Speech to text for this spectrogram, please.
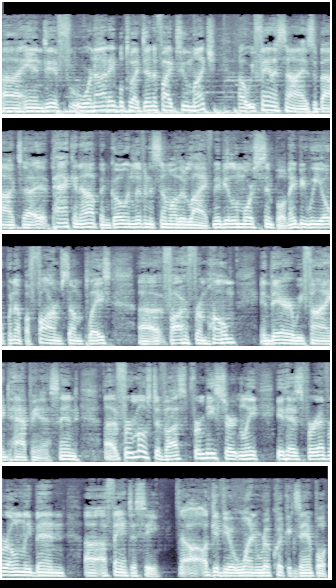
uh, and if we're not able to identify too much, uh, we fantasize about uh, packing up and going living in some other life, maybe a little more simple. Maybe we open up a farm someplace uh, far from home, and there we find happiness. And uh, for most of us, for me certainly, it has forever only been a fantasy. I'll give you one real quick example.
